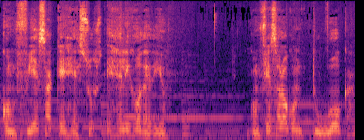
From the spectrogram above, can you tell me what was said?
confiesa que Jesús es el Hijo de Dios. Confiésalo con tu boca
